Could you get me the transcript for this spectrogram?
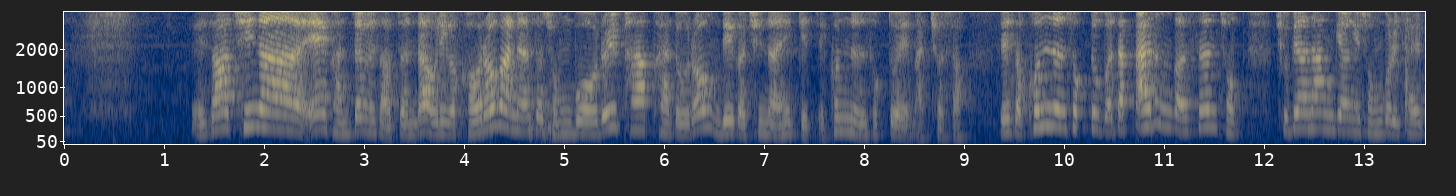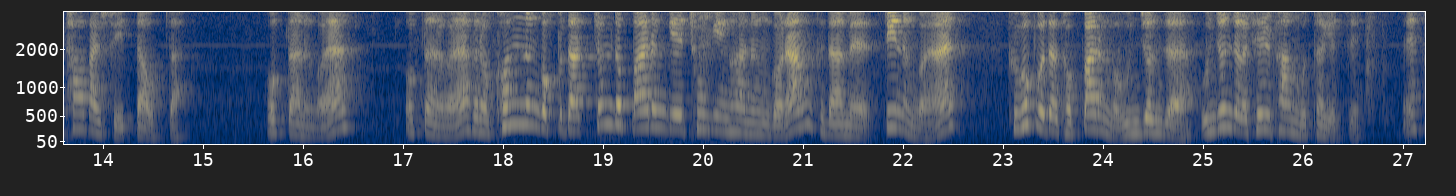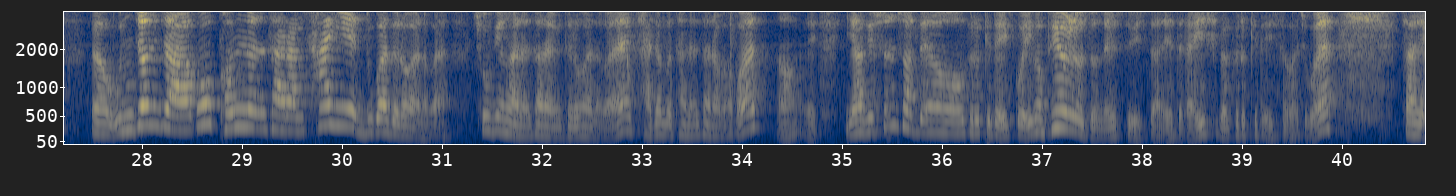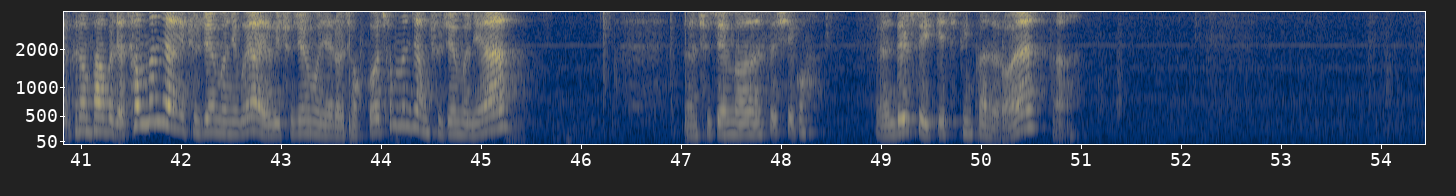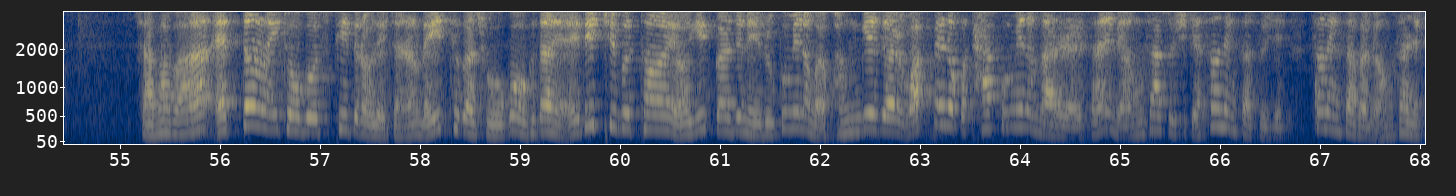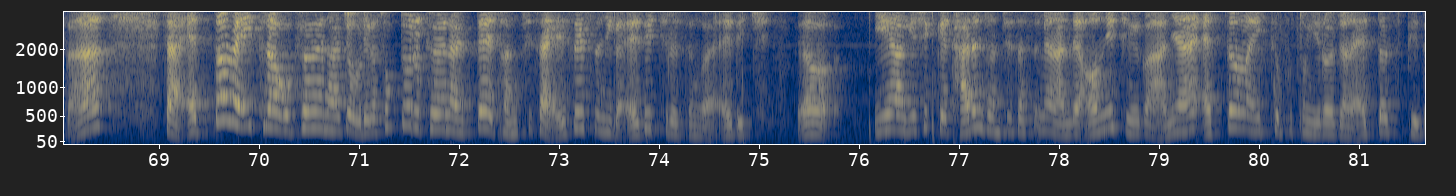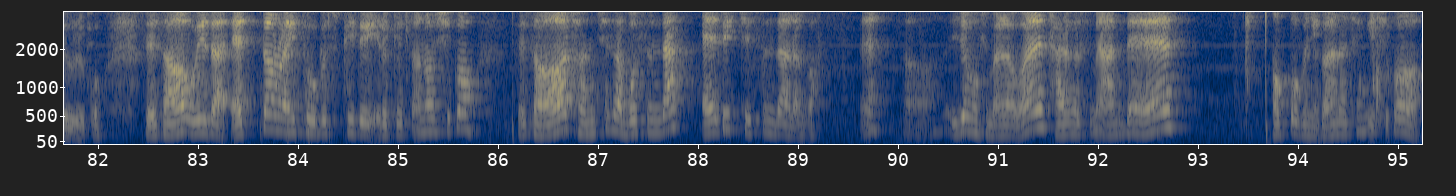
그래서 진화의 관점에서 어쩐다? 우리가 걸어가면서 정보를 파악하도록 뇌가 진화했겠지. 걷는 속도에 맞춰서. 그래서 걷는 속도보다 빠른 것은 정- 주변 환경의 정보를 잘 파악할 수 있다, 없다? 없다는 거야? 없다는 거야? 그럼 걷는 것보다 좀 더 빠른 게 조깅하는 거랑 그 다음에 뛰는 거야? 그것보다 더 빠른 거 운전자야. 운전자가 제일 파악 못하겠지. 예? 어, 운전자하고 걷는 사람 사이에 누가 들어가는 거야? 조깅하는 사람이 들어가는 거야. 자전거 타는 사람하고 어, 예. 이야기 순서대로 그렇게 돼 있고 이건 배열로도 낼 수 있어 얘들아. 이시가 그렇게 돼 있어가지고 예? 자 그럼 봐보자. 첫 문장이 주제문이고요. 여기 주제문이라고 적고 첫 문장 주제문이야. 어, 주제문 쓰시고 어, 낼수 있겠지 빈칸으로. 예? 어. 자, 봐봐. at the rate of speed라고 돼 있잖아. rate가 주고, 그 다음에 at each부터 여기까지는 얘를 꾸미는 거야. 관계절 what 빼놓고 다 꾸미는 말을 해서 명사수식이야. 선행사수식. 선행사가 명사니까. 자, at the rate라고 표현하죠. 우리가 속도를 표현할 때 전치사 at을 쓰니까 each를 쓴 거야. each. 어, 이해하기 쉽게 다른 전치사 쓰면 안 돼. which 이거 아니야. at the rate 보통 이러잖아. at the speed 그리고. 그래서 위에다 at the rate of speed 이렇게 써놓으시고 그래서 전치사 뭐 쓴다? at which 쓴다는 거. 예? 어, 잊어먹지 말라고. 해. 다른 거 쓰면 안 돼. 어법은 이거 하나 챙기시고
